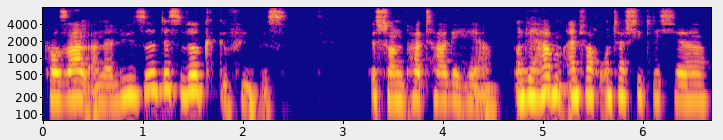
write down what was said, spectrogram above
Kausalanalyse des Wirkgefüges. Ist schon ein paar Tage her. Und wir haben einfach unterschiedliche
